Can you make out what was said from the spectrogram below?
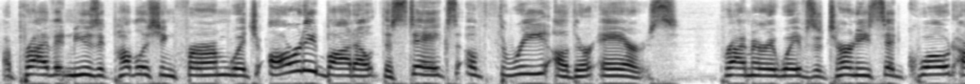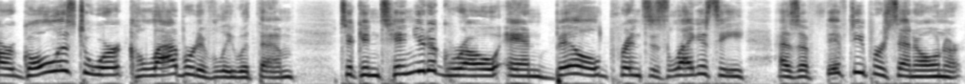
a private music publishing firm which already bought out the stakes of three other heirs. Primary Wave's attorney said, quote, Our goal is to work collaboratively with them to continue to grow and build Prince's legacy as a 50% owner.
